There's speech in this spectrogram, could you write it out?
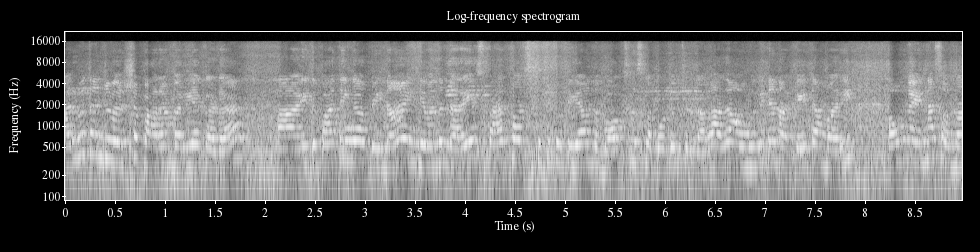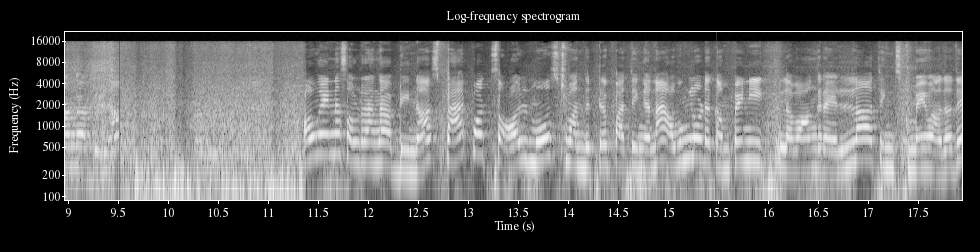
அறுபத்தஞ்சு வருஷ பாரம்பரிய கடை. இது பார்த்தீங்க அப்படின்னா இங்கே வந்து நிறைய ஸ்பேர் பார்ட்ஸ் குட்டி குட்டியாக அந்த பாக்ஸஸில் போட்டு வச்சுருக்காங்க. அதான் அவங்ககிட்ட நான் கேட்ட மாதிரி அவங்க என்ன சொன்னாங்க அப்படின்னா அவங்க என்ன சொல்கிறாங்க அப்படின்னா ஸ்பேர் பார்ட்ஸ் ஆல்மோஸ்ட் வந்துட்டு பார்த்தீங்கன்னா அவங்களோட கம்பெனியில் வாங்குற எல்லா திங்ஸ்க்குமே அதாவது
